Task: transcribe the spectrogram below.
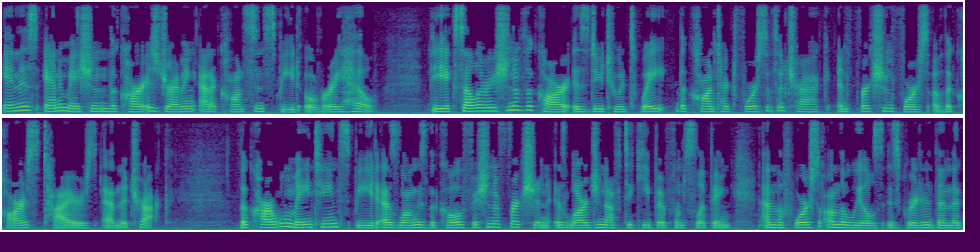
In this animation, the car is driving at a constant speed over a hill. The acceleration of the car is due to its weight, the contact force of the track, and friction force of the car's tires and the track. The car will maintain speed as long as the coefficient of friction is large enough to keep it from slipping and the force on the wheels is greater than the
